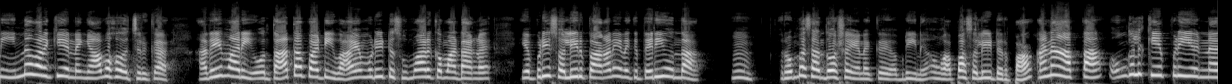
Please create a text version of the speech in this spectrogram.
நீ இன்ன வரைக்கும் என்னை ஞாபகம் வச்சுருக்க. அதே மாதிரி உன் தாத்தா பாட்டி வாய மூடிட்டு சும்மா இருக்க மாட்டாங்க. எப்படி சொல்லியிருப்பாங்கன்னு எனக்கு தெரியும் தான் ம் ரொம்ப சந்தோஷம் எனக்கு அப்படின்னு அவங்க அப்பா சொல்லிகிட்டு இருப்பான். ஆனால் அப்பா உங்களுக்கு எப்படி என்ன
